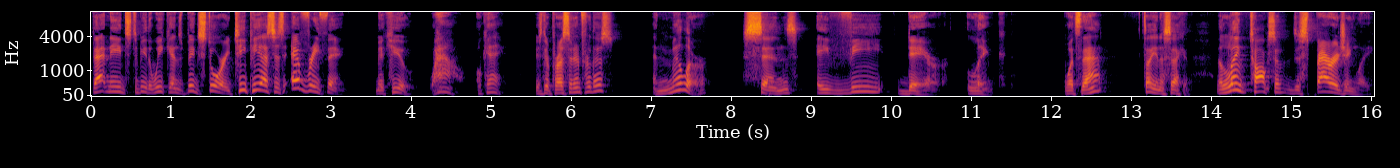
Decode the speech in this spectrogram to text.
That needs to be the weekend's big story. TPS is everything. McHugh, wow, okay. Is there precedent for this? And Miller sends a VDARE link. What's that? I'll tell you in a second. The link talks disparagingly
